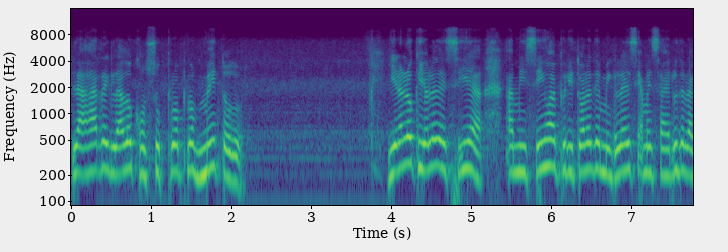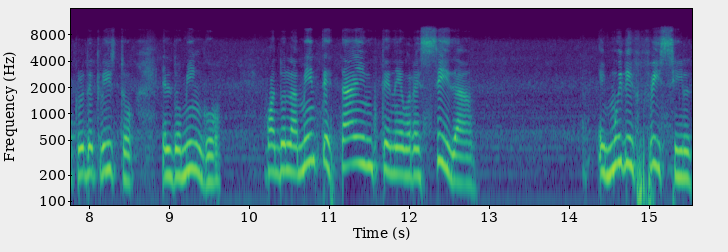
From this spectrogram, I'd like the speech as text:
las ha arreglado con sus propios métodos. Y era lo que yo le decía a mis hijos espirituales de mi iglesia, mensajeros de la cruz de Cristo, el domingo. Cuando la mente está entenebrecida, es muy difícil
